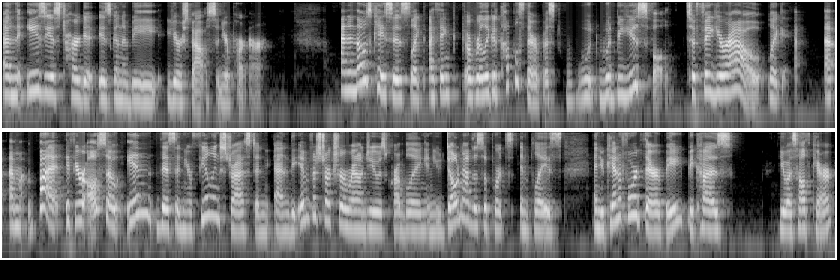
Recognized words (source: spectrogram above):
and the easiest target is going to be your spouse and your partner and in those cases, like I think a really good couples therapist would would be useful to figure out like but if you're also in this and you're feeling stressed and, and the infrastructure around you is crumbling and you don't have the supports in place and you can't afford therapy because US healthcare,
